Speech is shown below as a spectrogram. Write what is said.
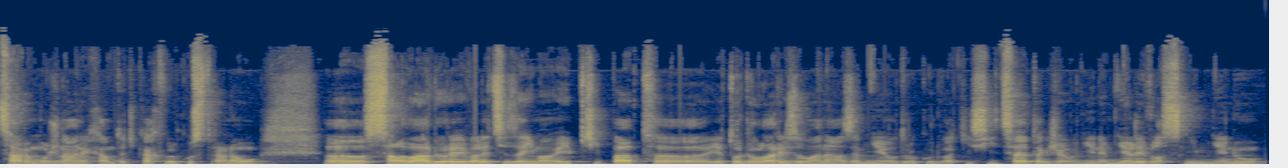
car možná nechám teďka chvilku stranou. Salvador je velice zajímavý případ, je to dolarizovaná země od roku 2000, takže oni neměli vlastní měnu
